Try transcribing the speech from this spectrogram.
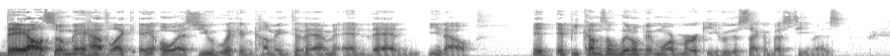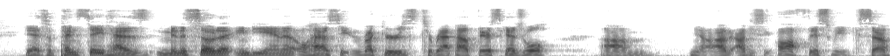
they also may have like a OSU licking coming to them, and then you know it it becomes a little bit more murky who the second best team is. Yeah, so Penn State has Minnesota, Indiana, Ohio State, and Rutgers to wrap out their schedule. Um, you know, obviously off this week, so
